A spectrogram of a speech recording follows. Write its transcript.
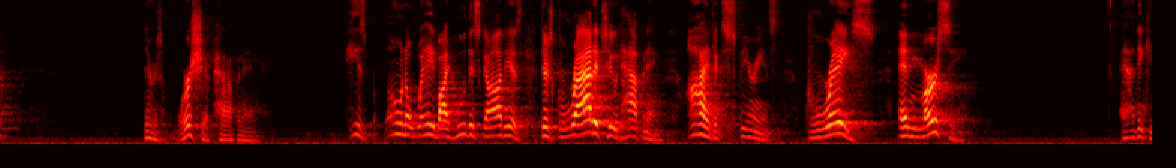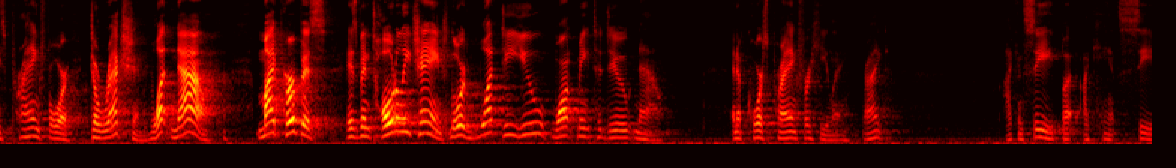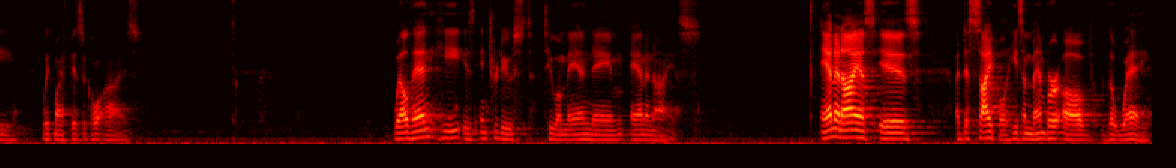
there is worship happening. He is blown away by who this God is. There's gratitude happening. I've experienced grace and mercy. And I think he's praying for direction. What now? My purpose has been totally changed. Lord, what do you want me to do now? And of course, praying for healing, right? I can see, but I can't see with my physical eyes. Well, then he is introduced to a man named Ananias. Ananias is a disciple, he's a member of the way.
